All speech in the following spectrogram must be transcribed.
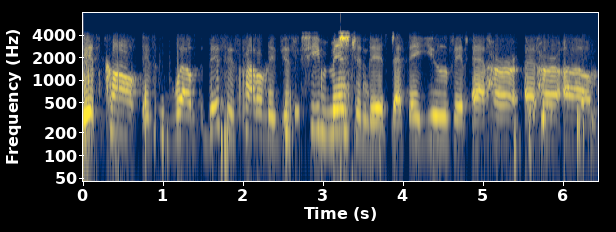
It's called. It's well. This is probably just. She mentioned it that they use it at her at her um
